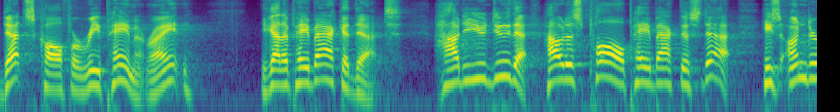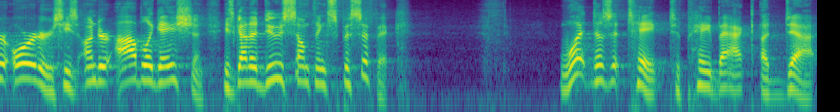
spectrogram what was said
debts call for repayment, right? You got to pay back a debt. How do you do that? How does Paul pay back this debt? He's under orders, he's under obligation, he's got to do something specific. What does it take to pay back a debt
